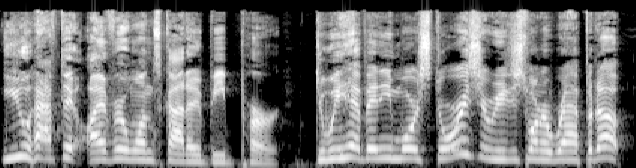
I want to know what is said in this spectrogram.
You have to. Everyone's got to be pert. Do we have any more stories, or do we just want to wrap it up?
